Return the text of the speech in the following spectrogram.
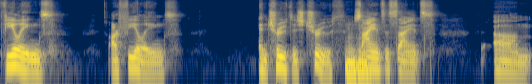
feelings are feelings and truth is truth. Mm-hmm. Science is science. Um,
